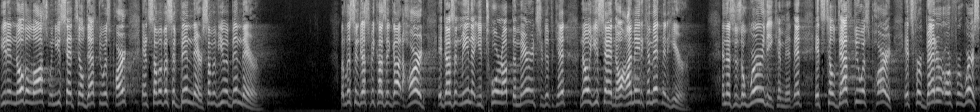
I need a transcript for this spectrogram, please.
You didn't know the loss when you said till death do us part. And some of us have been there. Some of you have been there. But listen, just because it got hard, it doesn't mean that you tore up the marriage certificate. No, you said, No, I made a commitment here. And this is a worthy commitment. It's till death do us part. It's for better or for worse.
